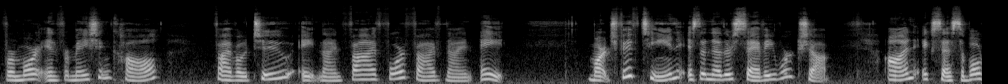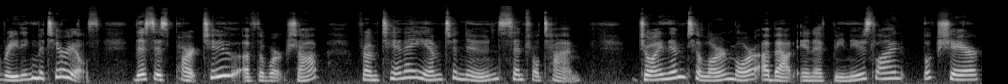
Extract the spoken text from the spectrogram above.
For more information, call 502-895-4598. March 15 is another Savvy workshop on accessible reading materials. This is part 2 of the workshop from 10 a.m. to noon Central Time. Join them to learn more about NFB Newsline, Bookshare,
